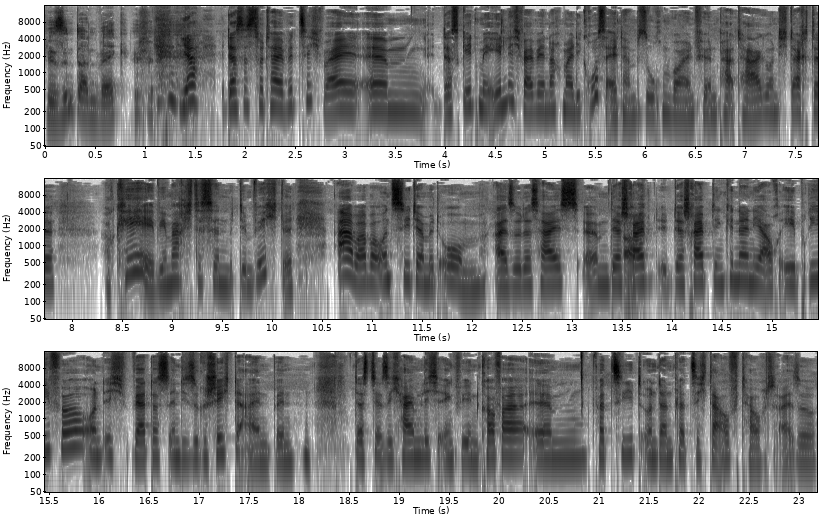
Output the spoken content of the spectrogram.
Wir sind dann weg. Ja, das ist total witzig, weil ähm, das geht mir ähnlich, weil wir nochmal die Großeltern besuchen wollen für ein paar Tage. Und ich dachte, okay, wie mache ich das denn mit dem Wichtel? Aber bei uns zieht er mit um. Also das heißt, ähm, der, schreibt, der schreibt den Kindern ja auch eh Briefe und ich werde das in diese Geschichte einbinden, dass der sich heimlich irgendwie in den Koffer ähm, verzieht und dann plötzlich da auftaucht. Also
